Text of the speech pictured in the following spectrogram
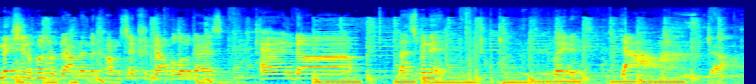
make sure to put them down in the comment section down below guys. And uh, that's been it. Later. Yeah. Yeah.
